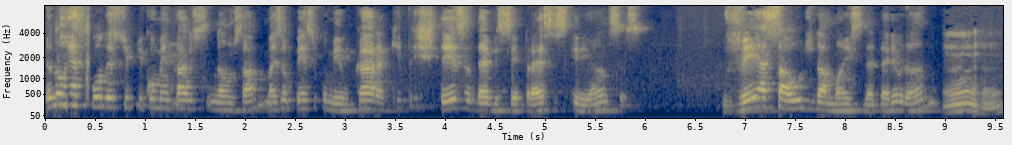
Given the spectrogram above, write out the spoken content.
Eu não respondo esse tipo de comentários, não, sabe? Mas eu penso comigo, cara, que tristeza deve ser para essas crianças ver a saúde da mãe se deteriorando, Uhum.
